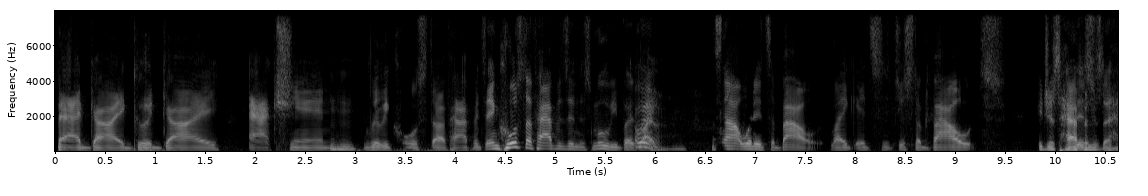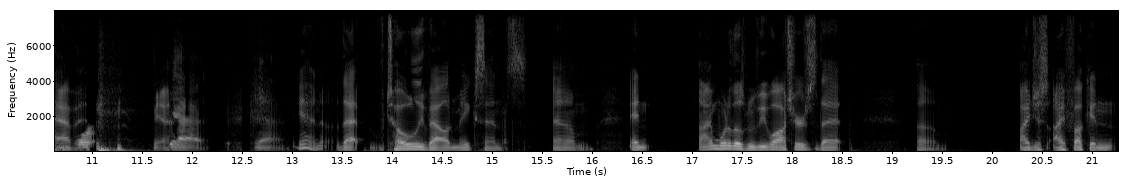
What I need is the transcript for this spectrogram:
bad guy, good guy, action, really cool stuff happens, and cool stuff happens in this movie, but Oh, like yeah. it's not what it's about. Like it's just about it just happens this to have it. yeah. yeah, yeah. Yeah, no, that totally valid makes sense. Um, and I'm one of those movie watchers that, um, I just I fucking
